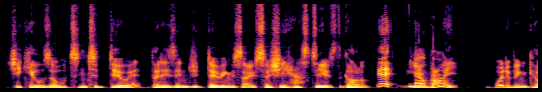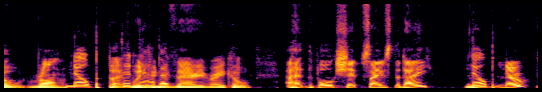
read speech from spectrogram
She kills Altan to do it, but is injured doing so, so she has to use the golem. Yeah, you're right. Would have been cool. Wrong. Nope, But didn't would have been happen. very, very cool. Uh, the Borg ship saves the day. Nope. Nope.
